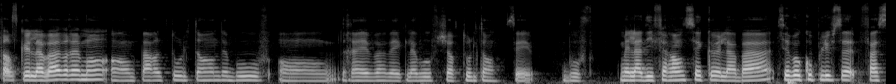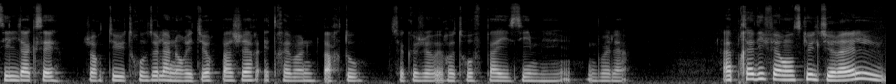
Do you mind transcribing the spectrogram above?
Parce que là-bas vraiment, on parle tout le temps de bouffe, on rêve avec la bouffe, genre tout le temps, c'est bouffe. Mais la différence c'est que là-bas, c'est beaucoup plus fa- facile d'accès. Genre tu trouves de la nourriture pas chère et très bonne partout. Ce que je retrouve pas ici, mais voilà. Après, différences culturelles,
